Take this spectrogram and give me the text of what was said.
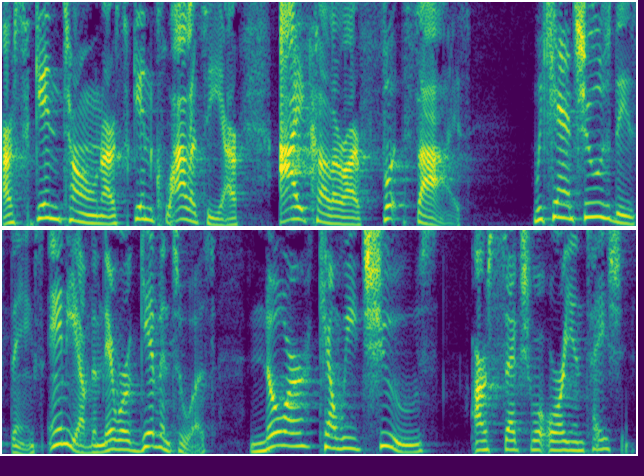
our skin tone, our skin quality, our eye color, our foot size we can't choose these things, any of them. They were given to us, nor can we choose our sexual orientation.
